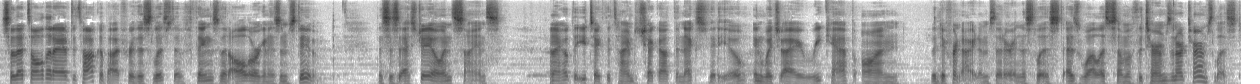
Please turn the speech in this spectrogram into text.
So that's all that I have to talk about for this list of things that all organisms do. This is S.J. Owens Science, and I hope that you take the time to check out the next video in which I recap on the different items that are in this list as well as some of the terms in our terms list.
